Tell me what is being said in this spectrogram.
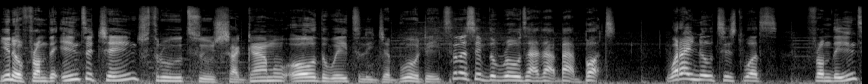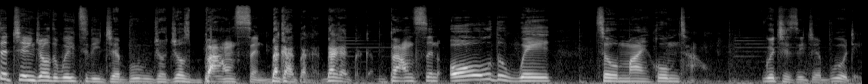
You know, from the interchange through to Shagamu all the way to Ijebu, it's not as if the roads are that bad, but what I noticed was from the interchange all the way to the Ijebu, you're just bouncing, baga, baga, baga, bouncing all the way to my hometown which is Ijebu-Ode.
